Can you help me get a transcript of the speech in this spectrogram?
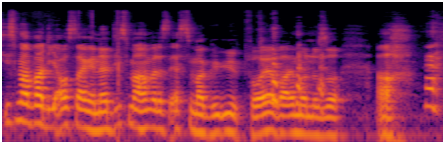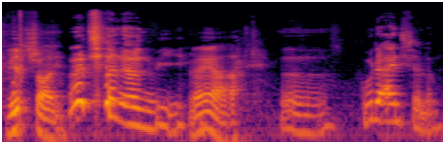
Diesmal war die Aussage, ne, diesmal haben wir das erste Mal geübt. Vorher war immer nur so, ach, wird schon. Wird schon irgendwie. Naja. Äh, gute Einstellung.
